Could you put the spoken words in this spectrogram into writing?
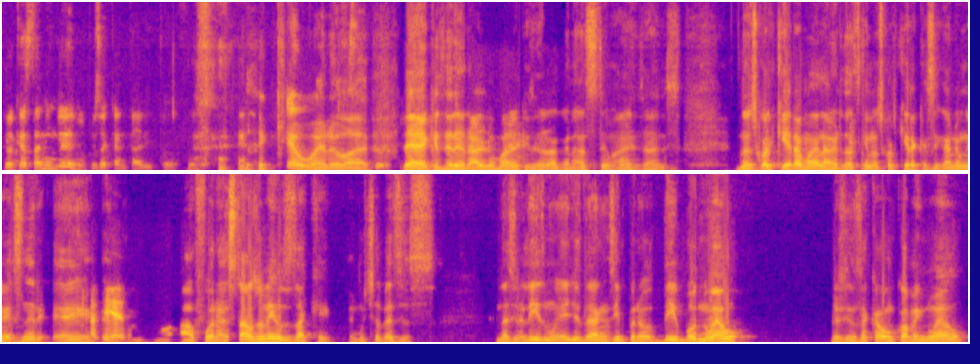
creo que hasta en inglés me puse a cantar y todo. Qué bueno, madre. Hay que celebrarlo, madre, hay que celebrarlo, ganaste, madre, ¿sabes? No es cualquiera, madre, la verdad es que no es cualquiera que se gane un Eisner eh, afuera de Estados Unidos, o sea que muchas veces nacionalismo y ellos le dan así, pero di, vos nuevo, recién sacado un cómic nuevo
